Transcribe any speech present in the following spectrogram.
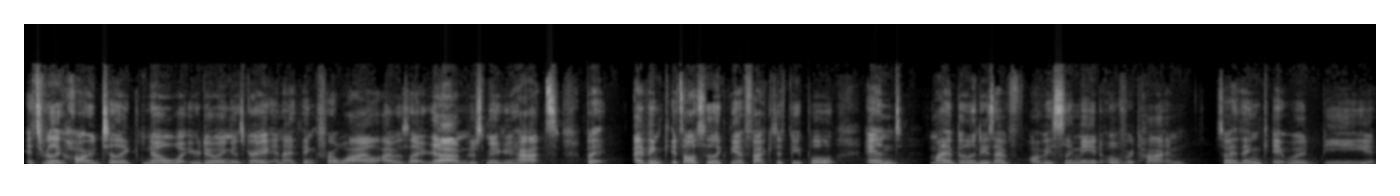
it's really hard to like know what you're doing is great, and I think for a while I was like, yeah, I'm just making hats, but I think it's also like the effect of people and my abilities I've obviously made over time. So I think it would be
